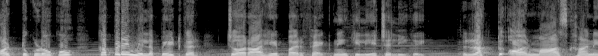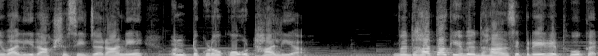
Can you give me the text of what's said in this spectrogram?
और टुकड़ों को कपड़े में लपेटकर चौराहे पर फेंकने के लिए चली गई। रक्त और मांस खाने वाली राक्षसी जरा ने उन टुकड़ों को उठा लिया। विधाता के विधान से प्रेरित होकर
